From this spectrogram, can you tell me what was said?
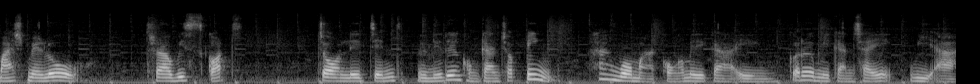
Marshmello Travis Scott John Legend หรือในเรื่องของการช้อปปิ้ง ห้าง Walmart ของอเมริกาเองก็เริ่มมีการใช้ VR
